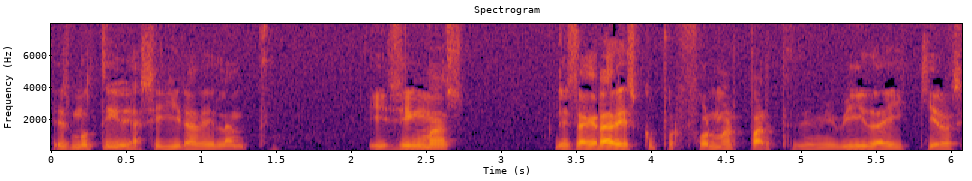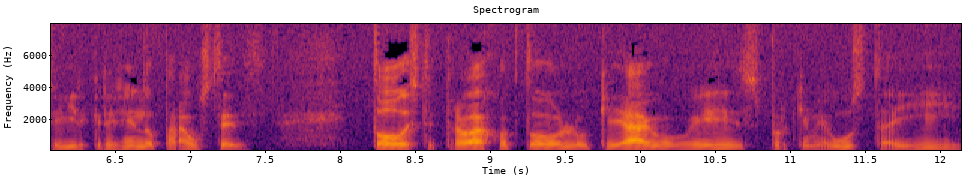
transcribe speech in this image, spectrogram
les motive a seguir adelante. Y sin más, les agradezco por formar parte de mi vida y quiero seguir creciendo para ustedes todo este trabajo, todo lo que hago es porque me gusta y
